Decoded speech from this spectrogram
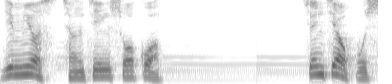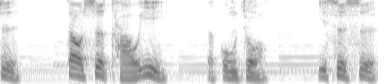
Jim Yos 曾经说过，宣教不是肇事逃逸的工作，意思是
